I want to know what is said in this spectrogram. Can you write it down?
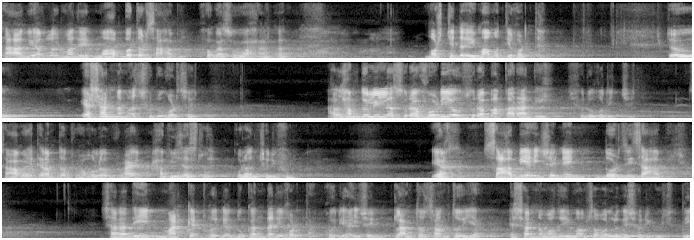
সাহাবি আকলোর মাঝে মহব্বতর সাহাবি। হোগা সুবাহ মসজিদে ইমামতি করতাম তো এশার নামাজ শুরু করছে। আলহামদুলিল্লাহ সুরা ফড়িয়েও সুরা বাকারা দি শুরু করিচ্ছে সাহাবা একরাম তো সকলেও প্রায় হাফিজ আসলা কোরআন শরীফ। এক সাহাবি আইসই নেই, দর্জি সাহাবি। সারাদিন মার্কেট হইয়া দোকানদারি করতাম হইয়া আইসই ক্লান্ত শ্রান্ত হইয়া এশার নামাজ ইমাম সবার লগে শরিক হয়েছে দি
